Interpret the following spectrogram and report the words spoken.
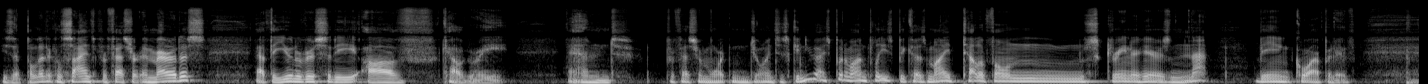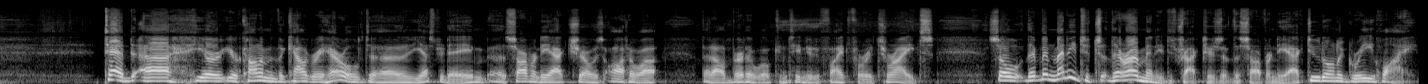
He's a political science professor emeritus at the University of Calgary. And Professor Morton joins us. Can you guys put him on, please? Because my telephone screener here is not being cooperative. Ted, uh, your your column in the Calgary Herald uh, yesterday, uh, Sovereignty Act shows Ottawa that Alberta will continue to fight for its rights. So there have been many. there are many detractors of the Sovereignty Act. You don't agree? Why?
